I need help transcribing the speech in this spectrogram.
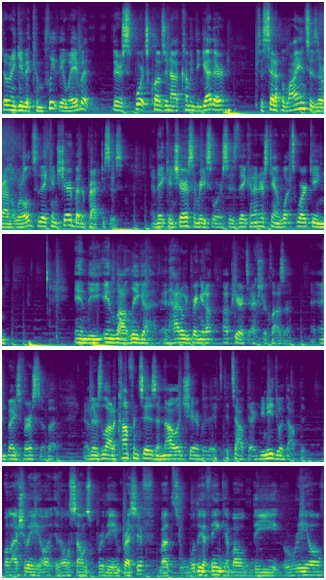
Don't want to give it completely away, but there's sports clubs are now coming together to set up alliances around the world so they can share better practices and they can share some resources. They can understand what's working in the in La Liga and how do we bring it up up here to Ekstraklasa and vice versa. But you know, there's a lot of conferences and knowledge share, but it, it's out there. You need to adopt it. Well, actually, it all sounds pretty impressive. But what do you think about the real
